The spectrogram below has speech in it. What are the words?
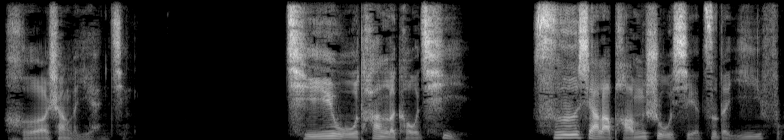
合上了眼睛。齐武叹了口气，撕下了庞树写字的衣服，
